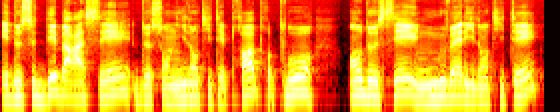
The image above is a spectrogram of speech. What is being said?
et de se débarrasser de son identité propre pour endosser une nouvelle identité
